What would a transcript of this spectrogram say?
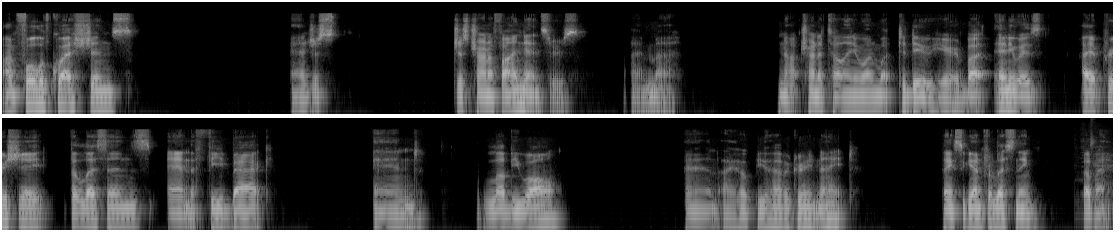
I'm full of questions and just just trying to find answers. I'm uh, not trying to tell anyone what to do here, but anyways, I appreciate the listens and the feedback and love you all. And I hope you have a great night. Thanks again for listening. Bye bye.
